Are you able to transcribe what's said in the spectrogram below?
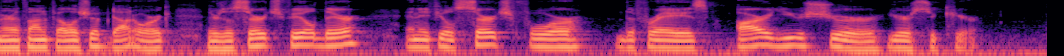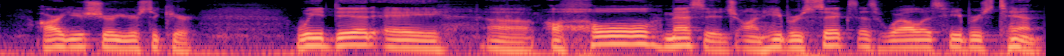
marathonfellowship.org. There's a search field there, and if you'll search for the phrase, Are you sure you're secure? Are you sure you're secure? We did a, uh, a whole message on Hebrews 6 as well as Hebrews 10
